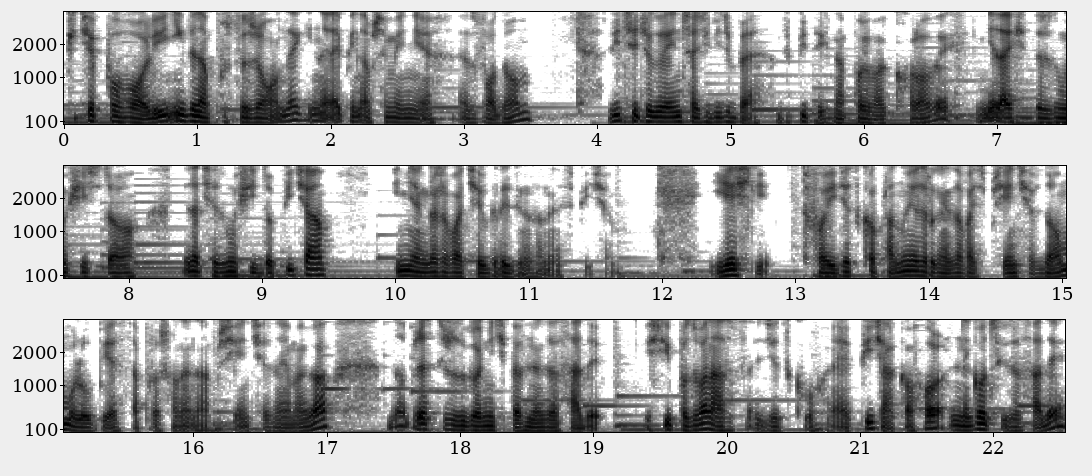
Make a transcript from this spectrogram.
picie powoli, nigdy na pusty żołądek i najlepiej naprzemiennie z wodą, liczyć, ograniczać liczbę wypitych napojów alkoholowych, nie da się też zmusić do, nie da się zmusić do picia i nie angażować się w gry związane z piciem. Jeśli Twoje dziecko planuje zorganizować przyjęcie w domu lub jest zaproszone na przyjęcie znajomego, dobrze jest też uzgodnić pewne zasady. Jeśli pozwala dziecku e, pić alkohol, negocjuj zasady,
